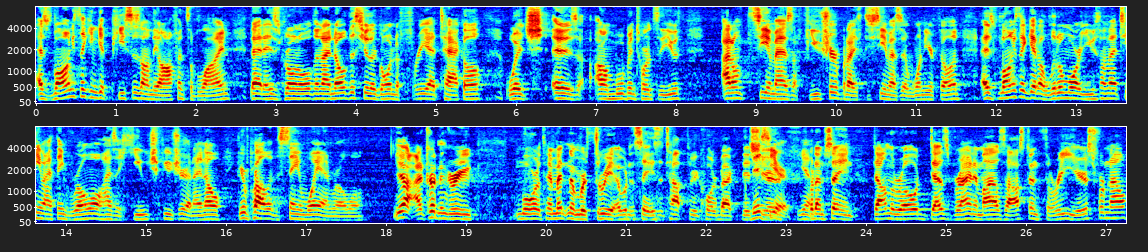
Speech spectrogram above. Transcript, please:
As long as they can get pieces on the offensive line that has grown old, and I know this year they're going to free at tackle, which is a movement towards the youth. I don't see him as a future, but I see him as a one-year fill-in. As long as they get a little more youth on that team, I think Romo has a huge future, and I know you're probably the same way on Romo. Yeah, I couldn't agree more with him at number three. I wouldn't say he's a top three quarterback this, This year. year, yeah. But I'm saying down the road, Dez Bryant and Miles Austin, three years from now,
